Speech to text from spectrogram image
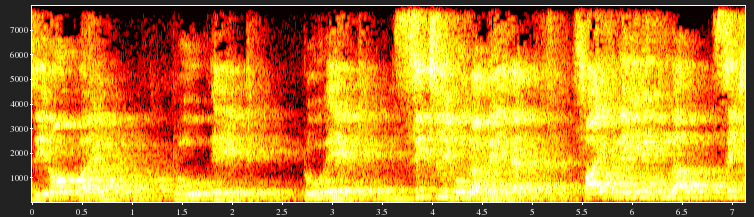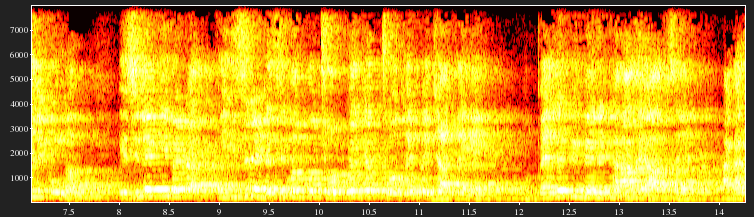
0.2828 लिखूँगा मैं इधर। फाइव नहीं लिखूँगा सिक्स लिखूँगा। इसलिए कि बेटा, तीसरे डेसिमल को छोड़कर जब चौथे पे जाते हैं तो पहले भी मैंने कहा है आपसे अगर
